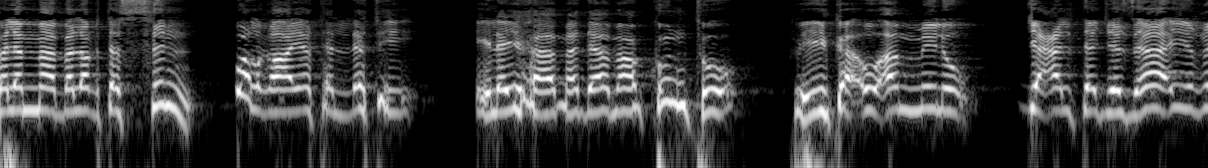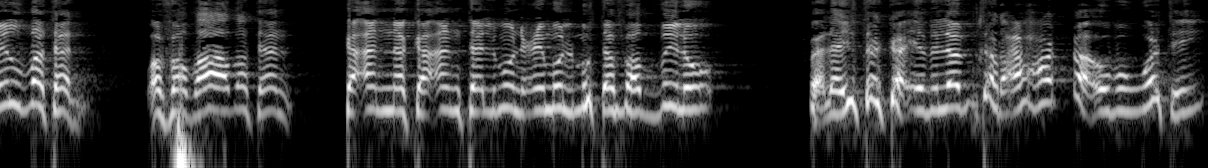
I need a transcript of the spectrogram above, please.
فلما بلغت السن والغاية التي إليها مدى ما كنت فيك أؤمل. جعلت جزائي غلظة وفظاظة كأنك أنت المنعم المتفضل. فليتك إذ لم ترع حق أبوتي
